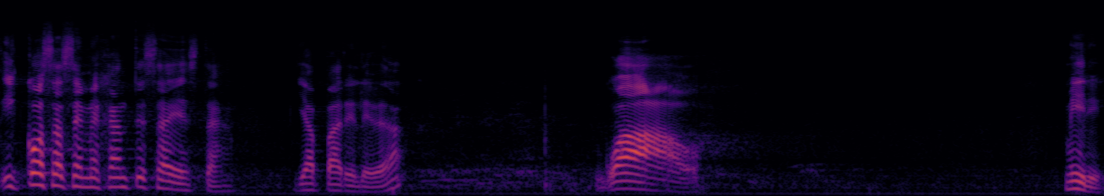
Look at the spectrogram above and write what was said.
y cosas semejantes a esta. Ya párele, ¿verdad? ¡Wow! Mire,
